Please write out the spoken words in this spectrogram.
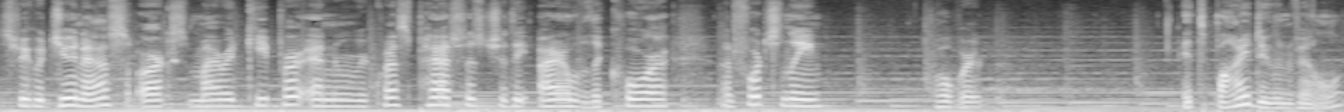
Speak with Junas, Ark's Myriad Keeper, and request passage to the Isle of the Kor. Unfortunately, well, we're... It's by Duneville.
